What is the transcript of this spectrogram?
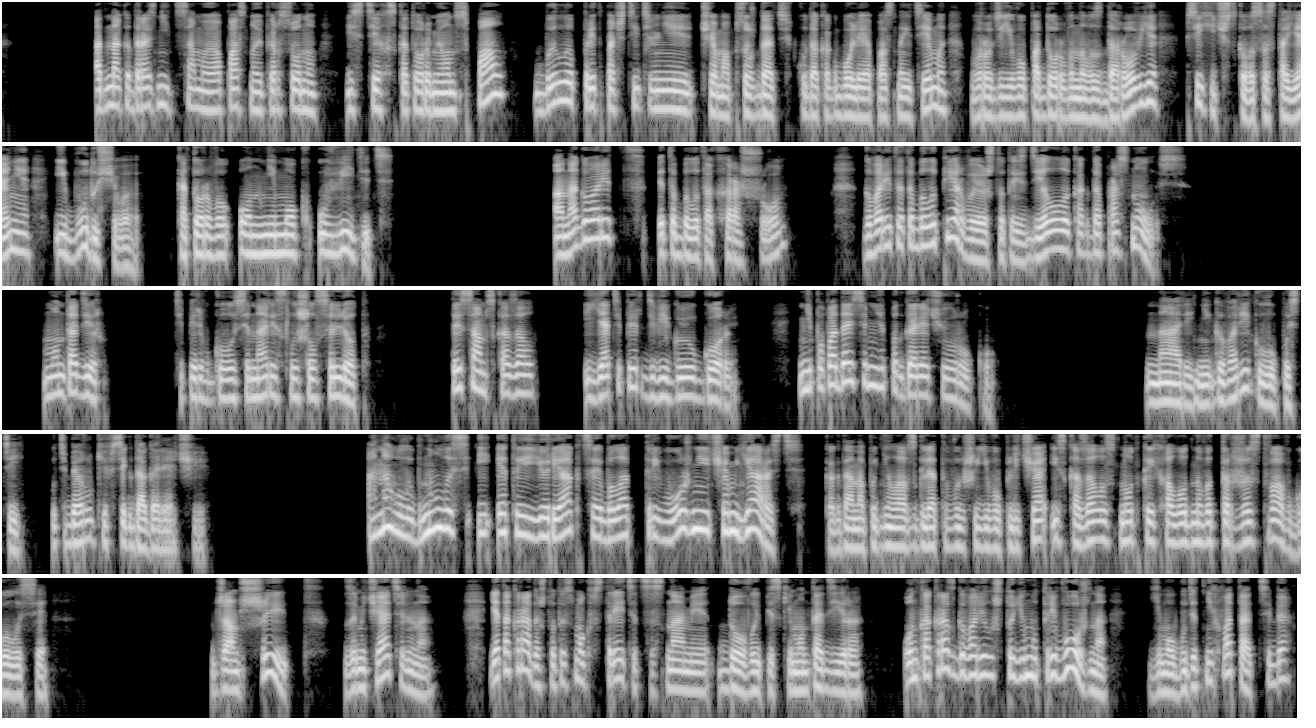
Однако дразнить самую опасную персону из тех, с которыми он спал, было предпочтительнее, чем обсуждать куда как более опасные темы, вроде его подорванного здоровья, психического состояния и будущего, которого он не мог увидеть. Она говорит, это было так хорошо. Говорит, это было первое, что ты сделала, когда проснулась. Монтадир. Теперь в голосе Нари слышался лед. Ты сам сказал, я теперь двигаю горы. Не попадайся мне под горячую руку. Нари, не говори глупостей, у тебя руки всегда горячие. Она улыбнулась, и эта ее реакция была тревожнее, чем ярость, когда она подняла взгляд выше его плеча и сказала с ноткой холодного торжества в голосе. «Джамшит, замечательно. Я так рада, что ты смог встретиться с нами до выписки Монтадира. Он как раз говорил, что ему тревожно, Ему будет не хватать тебя».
